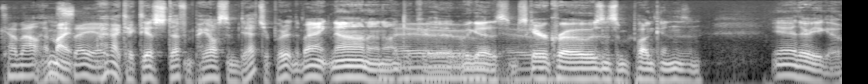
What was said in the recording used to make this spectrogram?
come out I and might, say it. I might take this stuff and pay off some debts or put it in the bank. No, no, no. I took care of that. We No, got some scarecrows and some pumpkins, and yeah, there you go.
